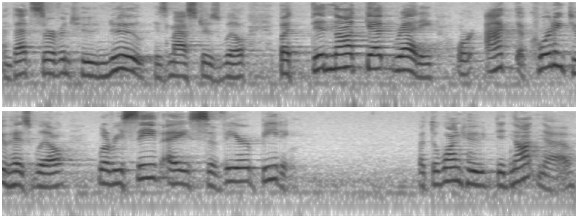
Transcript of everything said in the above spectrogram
And that servant who knew his master's will, but did not get ready or act according to his will, will receive a severe beating. But the one who did not know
